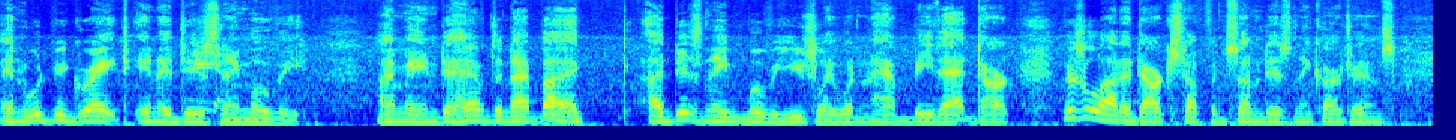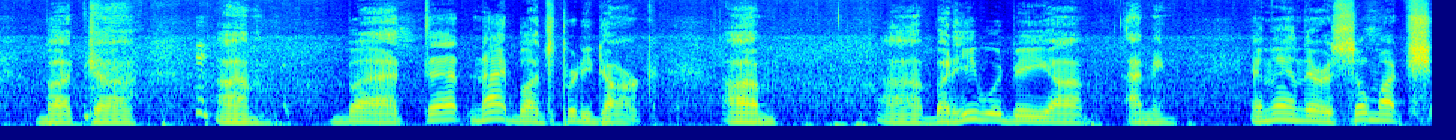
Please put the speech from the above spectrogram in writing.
and would be great in a Disney movie. I mean, to have the night a, a Disney movie usually wouldn't have be that dark. There's a lot of dark stuff in some Disney cartoons, but uh, um, but that Nightblood's pretty dark. Um, uh, but he would be. Uh, I mean, and then there is so much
